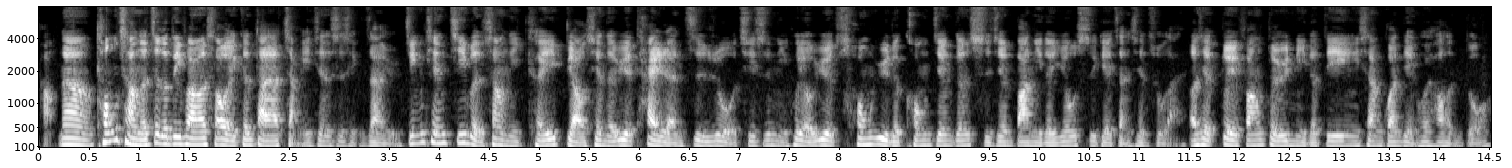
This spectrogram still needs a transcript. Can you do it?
好，那通常的这个地方要稍微跟大家讲一件事情，在于今天基本上你可以表现的越泰然自若，其实你会有越充裕的空间跟时间把你的优势给展现出来，而且对方对于你的第一印象观点会好很多。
